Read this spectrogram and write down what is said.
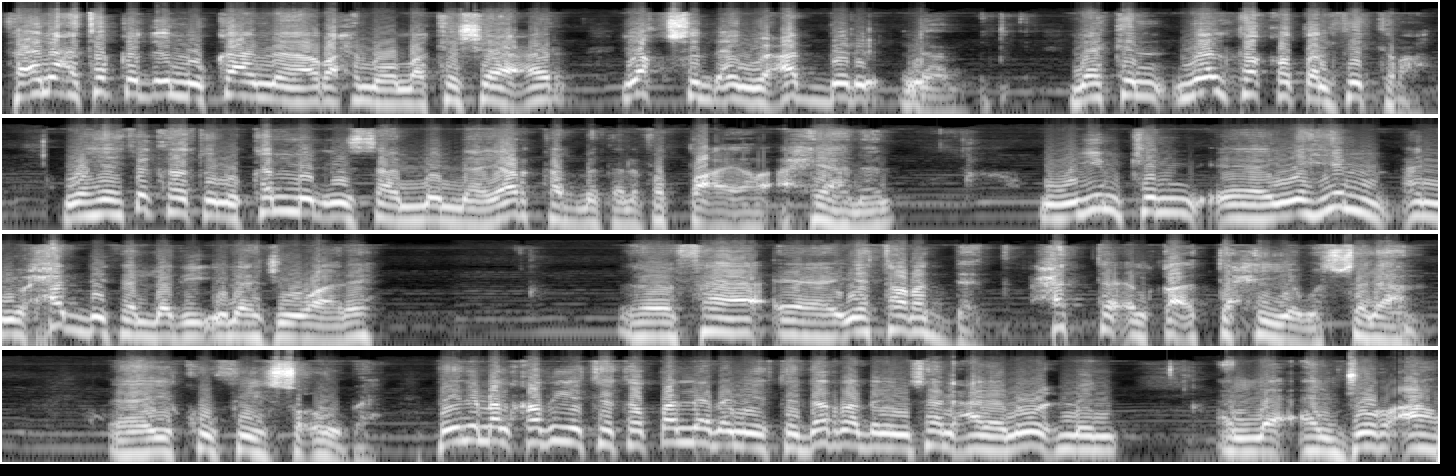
فأنا أعتقد أنه كان رحمه الله كشاعر يقصد أن يعبر نعم. لكن نلتقط الفكرة وهي فكرة أنه كم من إنسان منا يركب مثلا في الطائرة أحيانا ويمكن آه، يهم أن يحدث الذي إلى جواره. فيتردد حتى إلقاء التحية والسلام آه، يكون فيه صعوبة. بينما القضية تتطلب أن يتدرب الإنسان على نوع من الجرأة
